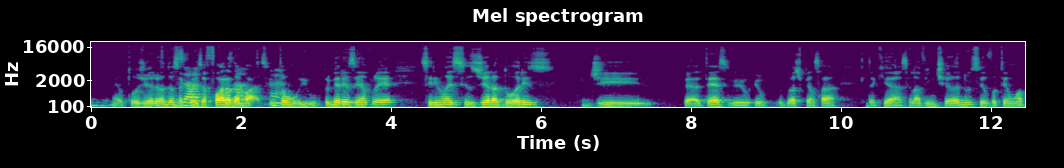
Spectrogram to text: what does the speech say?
Uhum. Eu estou gerando essa Exato, coisa fora da exato, base. é. Então, o primeiro exemplo é, seriam esses geradores de. Até eu, eu, eu gosto de pensar que daqui a, sei lá, 20 anos eu vou ter um,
